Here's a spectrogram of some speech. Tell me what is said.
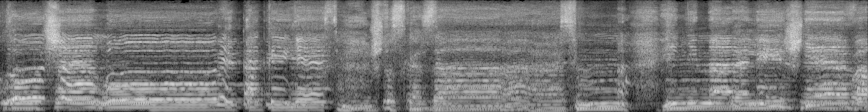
к лучшему, ведь так и есть. Что сказать? И не надо лишнего.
